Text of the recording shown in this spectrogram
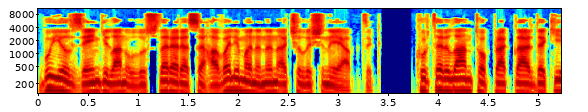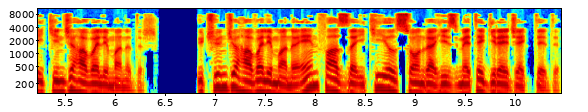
bu yıl Zengilan Uluslararası Havalimanı'nın açılışını yaptık kurtarılan topraklardaki ikinci havalimanıdır. Üçüncü havalimanı en fazla iki yıl sonra hizmete girecek dedi.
